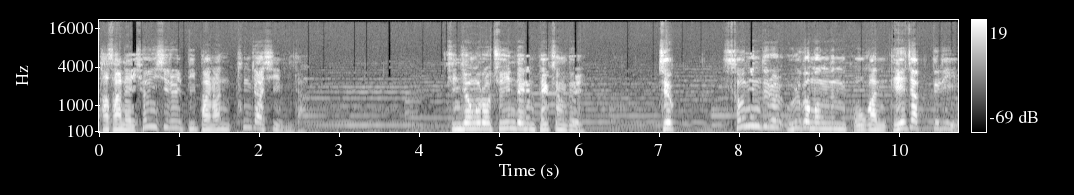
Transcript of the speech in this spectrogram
다산의 현실을 비판한 풍자시입니다. 진정으로 주인되는 백성들, 즉 서민들을 울거먹는 고관 대작들이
